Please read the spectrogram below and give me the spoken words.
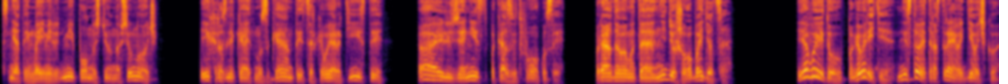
снятый моими людьми полностью на всю ночь. Их развлекают музыканты и цирковые артисты, а иллюзионист показывает фокусы. Правда, вам это недешево обойдется. Я выйду, поговорите, не стоит расстраивать девочку.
